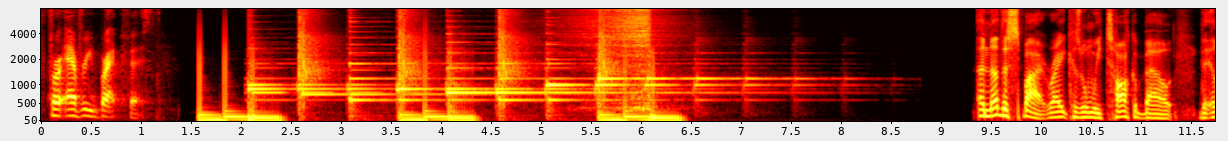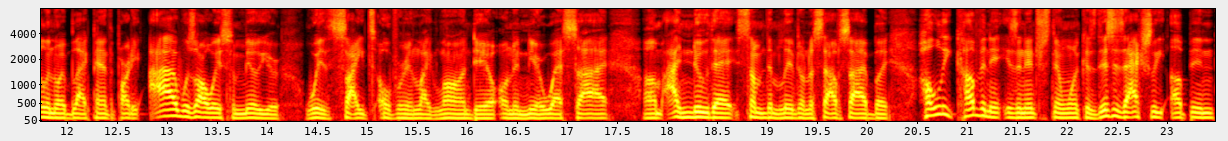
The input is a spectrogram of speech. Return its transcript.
for every breakfast. Another spot, right? Because when we talk about the Illinois Black Panther Party, I was always familiar with sites over in like Lawndale on the near west side. Um, I knew that some of them lived on the south side, but Holy Covenant is an interesting one because this is actually up in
